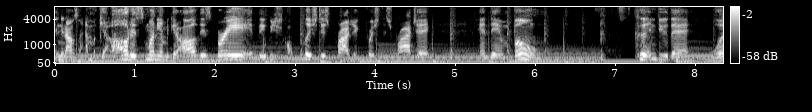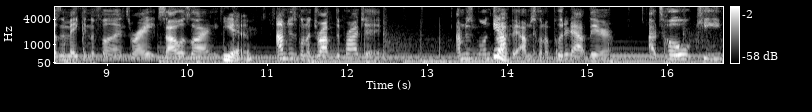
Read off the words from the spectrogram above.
And then I was like, I'm gonna get all this money, I'm gonna get all this bread, and then we just gonna push this project, push this project, and then boom, couldn't do that, wasn't making the funds, right? So I was like, Yeah. I'm just gonna drop the project. I'm just gonna Yeah. drop it. I'm just gonna put it out there. I told Key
